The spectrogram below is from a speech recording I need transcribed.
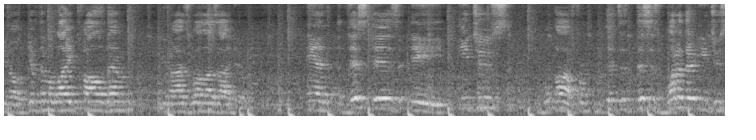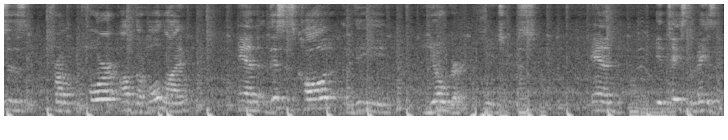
You know, give them a like, follow them. You know, as well as I do. And this is a e-juice uh, from. This is one of their e-juices from four of the whole line, and this is called the yogurt e-juice, and it tastes amazing.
